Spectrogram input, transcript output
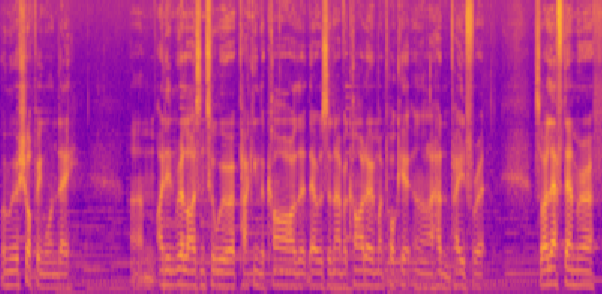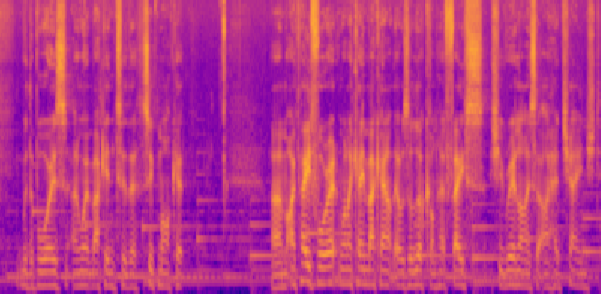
when we were shopping one day. Um, I didn't realize until we were packing the car that there was an avocado in my pocket and I hadn't paid for it. So I left Emma with the boys and went back into the supermarket. Um, I paid for it. And when I came back out, there was a look on her face. She realized that I had changed.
